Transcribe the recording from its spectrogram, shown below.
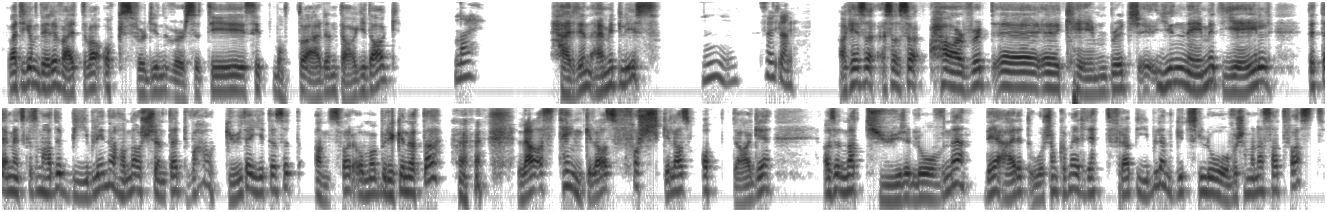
Jeg vet ikke om dere veit hva Oxford University sitt motto er den dag i dag? Nei. Herren er mitt lys. Mm, ok, så, så, så Harvard, eh, Cambridge, you name it, Yale dette er mennesker som hadde Bibelen i hånda og skjønte at wow, Gud har gitt oss et ansvar om å bruke nøtta. la oss tenke, la oss forske, la oss oppdage. Altså Naturlovene det er et ord som kommer rett fra Bibelen, Guds lover som han har satt fast.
